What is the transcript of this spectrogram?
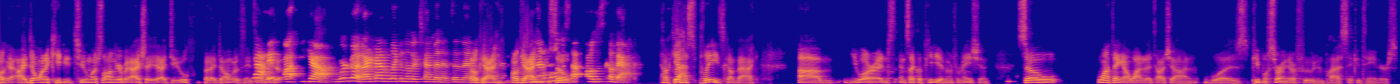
Okay, I don't want to keep you too much longer, but actually I do, but I don't at the same yeah, time. It, uh, yeah, we're good. I got like another 10 minutes and then Okay. Okay. And then we'll so just, I'll just come back. Oh, yes, please come back. Um, you are an encyclopedia of information. So one thing I wanted to touch on was people storing their food in plastic containers.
